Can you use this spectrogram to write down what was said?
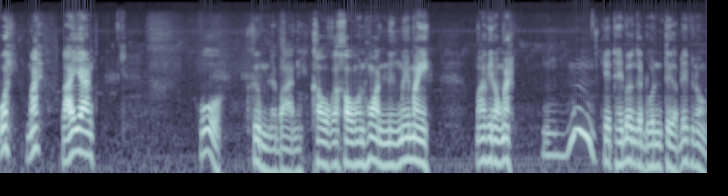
โอ้ยมาหลายอย่างโอ้ขึ้นละบาทนี่เขาก็เขาห้อนๆหนึ่งใหม่ๆมาพี่น้องมาเห็ดให้เบิ้งกระโดนเติบได้พี่น้อง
